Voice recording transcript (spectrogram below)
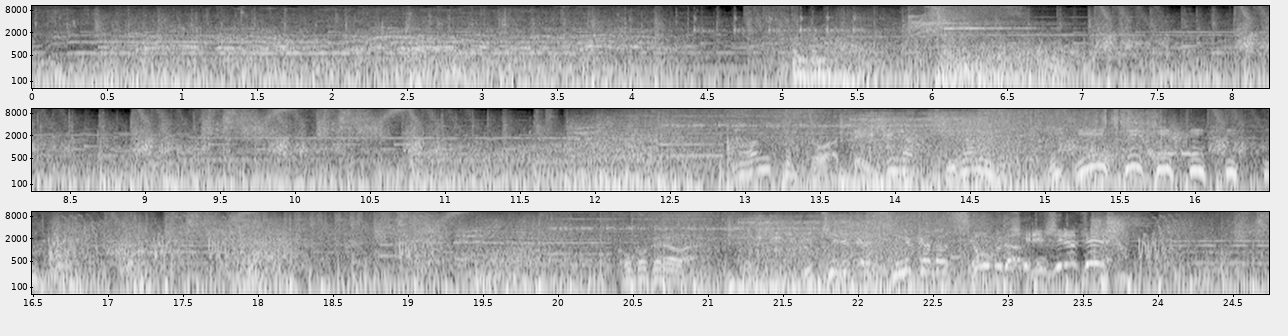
んたとは出来が違うんだ。ここからは生きるか死ぬかの勝負だ。切り開け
